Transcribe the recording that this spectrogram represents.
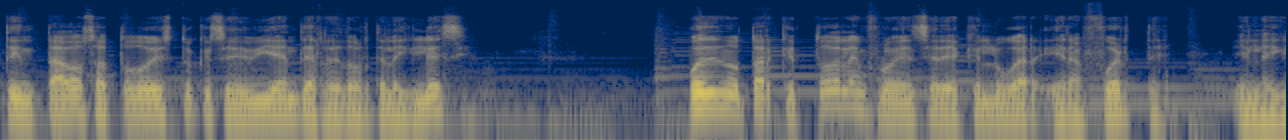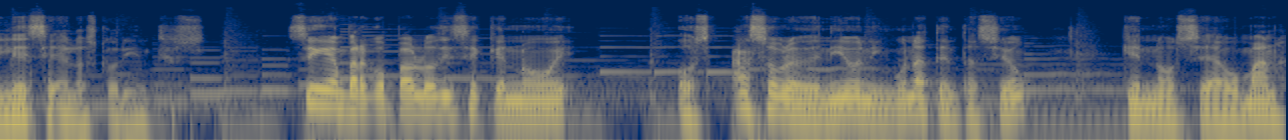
tentados a todo esto que se vivía en derredor de la iglesia. Puedes notar que toda la influencia de aquel lugar era fuerte en la iglesia de los corintios. Sin embargo, Pablo dice que no os ha sobrevenido ninguna tentación que no sea humana,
